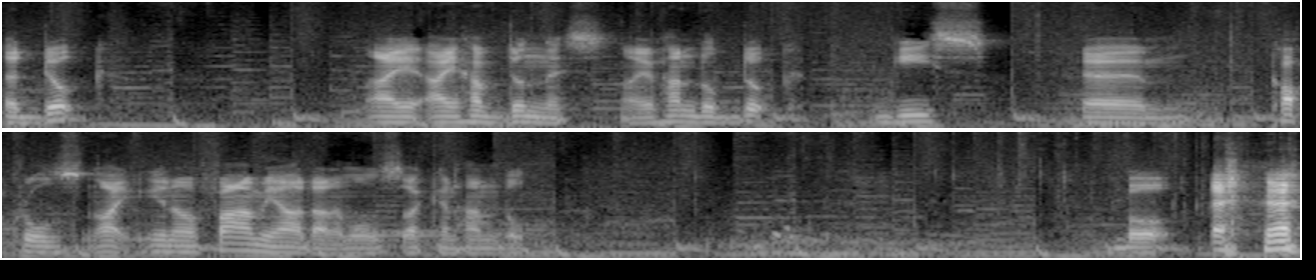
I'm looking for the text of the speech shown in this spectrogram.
a duck. I, I have done this. I have handled duck, geese, um, cockerels, like, you know, farmyard animals I can handle. But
